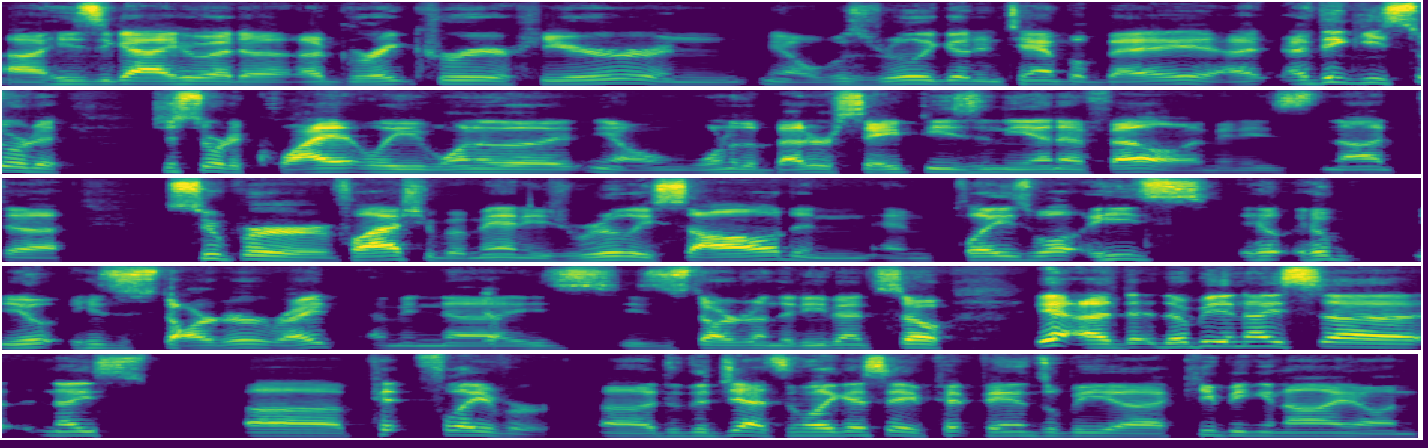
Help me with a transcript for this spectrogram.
uh, he's a guy who had a, a, great career here, and you know was really good in Tampa Bay. I, I, think he's sort of just sort of quietly one of the you know one of the better safeties in the NFL. I mean, he's not uh, super flashy, but man, he's really solid and and plays well. He's he'll, he'll, he'll he's a starter, right? I mean, uh, yep. he's he's a starter on the defense. So yeah, th- there'll be a nice uh, nice uh, Pitt flavor uh, to the Jets, and like I say, Pitt fans will be uh, keeping an eye on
